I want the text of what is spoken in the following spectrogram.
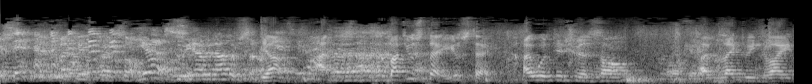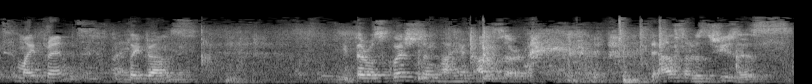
stay. Let him play a song. Yes, we have another song. Yeah, I- but you stay, you stay. I will teach you a song. I would like to invite my friend to play drums. If there was question, I have answer. the answer is Jesus.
